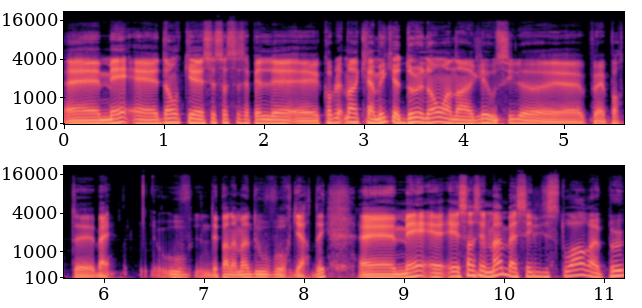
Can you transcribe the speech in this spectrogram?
Mais donc, c'est ça, ça s'appelle Complètement Cramé, qui a deux noms en anglais aussi, là, peu importe, ben, dépendamment d'où vous regardez. Mais essentiellement, ben, c'est l'histoire un peu.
